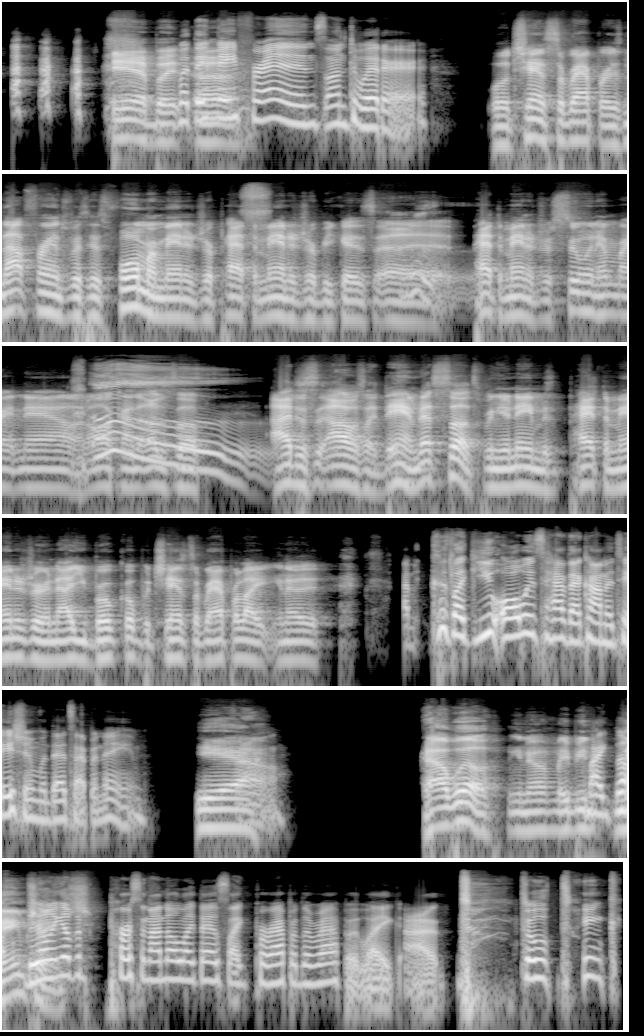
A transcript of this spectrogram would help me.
yeah, but But they uh, made friends on Twitter. well, Chance the Rapper is not friends with his former manager, Pat the Manager, because uh, Pat the Manager's suing him right now and all kind of other stuff. I just I was like, damn, that sucks when your name is Pat the Manager and now you broke up with Chance the Rapper. Like, you know, because like you always have that connotation with that type of name. yeah. So, Ah, well, you know, maybe like the, name the only other person I know like that is like Parappa the Rapper. Like I don't think.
